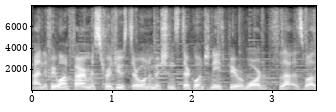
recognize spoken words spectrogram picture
and if we want farmers to reduce their own emissions they're going to need to be rewarded for that as well.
